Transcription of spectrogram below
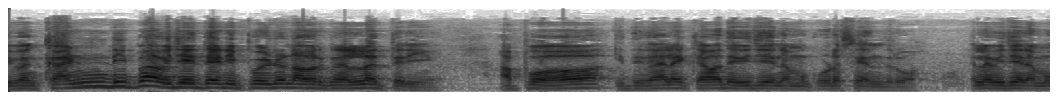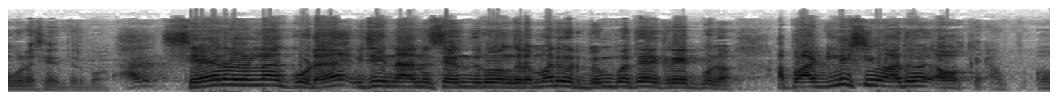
இவன் கண்டிப்பா விஜய் தேடி போயிடும்னு அவருக்கு நல்லா தெரியும். அப்போ இது வேலைக்காவது விஜய் நம்ம கூட சேர்ந்துருவோம் இல்ல விஜய் நம்ம கூட சேர்ந்துருப்போம் சேரலனா கூட விஜய் நானும் சேர்ந்துருவோங்கிற மாதிரி ஒரு பிம்பத்தை கிரியேட் பண்ணுவோம் அப்ப அட்லீஸ்ட் அது ஓகே ஓ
